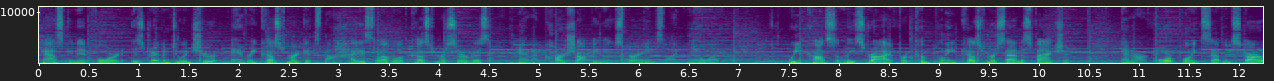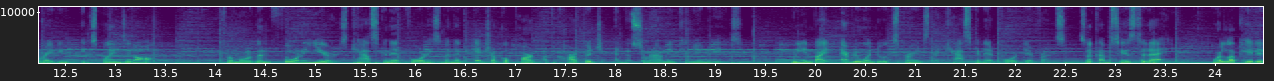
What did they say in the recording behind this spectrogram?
Caskinette Ford is driven to ensure every customer gets the highest level of customer service and a car shopping experience like no other. We constantly strive for complete customer satisfaction, and our 4.7 star rating explains it all. For more than 40 years, Caskinette Ford has been an integral part of Carthage and the surrounding communities. We invite everyone to experience the Caskinette Ford difference, so come see us today. We're located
